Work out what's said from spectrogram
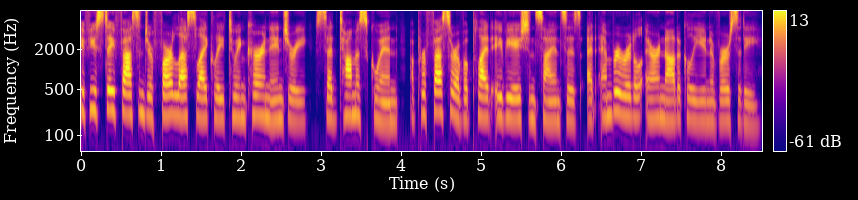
If you stay fastened, you're far less likely to incur an injury, said Thomas Guinn, a professor of applied aviation sciences at Embry-Riddle Aeronautical University.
